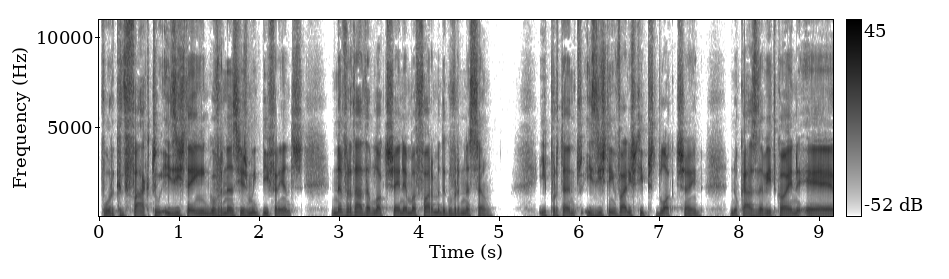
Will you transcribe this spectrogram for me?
porque de facto existem governâncias muito diferentes. Na verdade, a blockchain é uma forma de governação. E, portanto, existem vários tipos de blockchain. No caso da Bitcoin, é,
